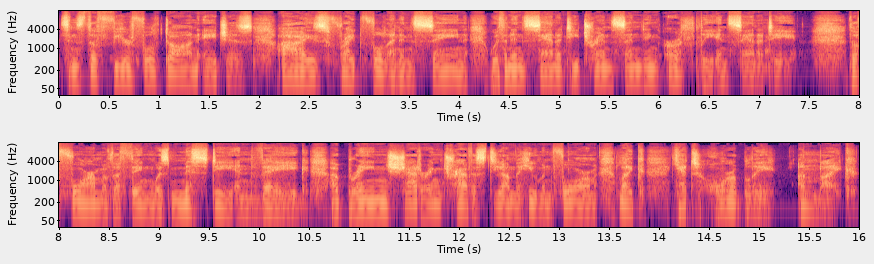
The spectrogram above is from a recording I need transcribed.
since the fearful dawn ages, eyes frightful and insane, with an insanity transcending earthly insanity. The form of the thing was misty and vague, a brain-shattering travesty on the human form, like, yet horribly unlike.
